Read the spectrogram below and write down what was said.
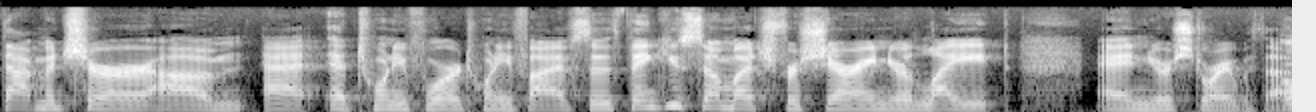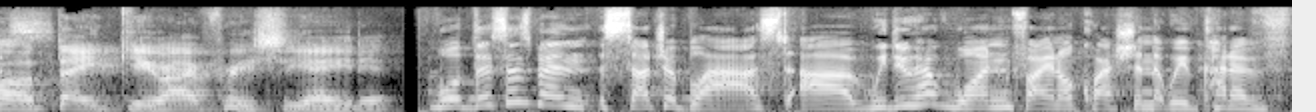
that mature um, at, at 24 or 25. So thank you so much for sharing your light and your story with us. Oh, thank you. I appreciate it. Well, this has been such a blast. Uh, we do have one final question that we've kind of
